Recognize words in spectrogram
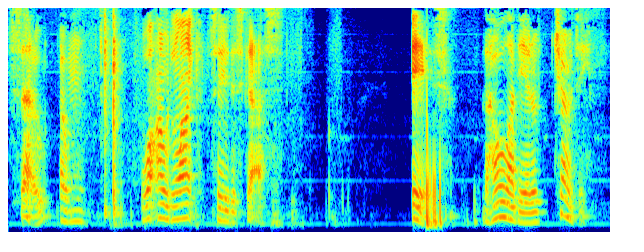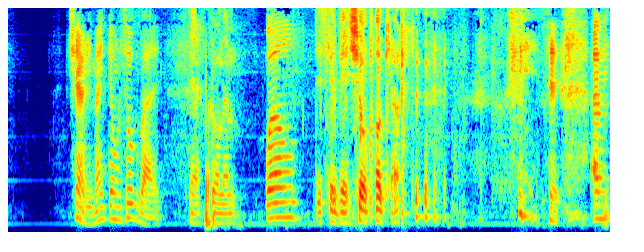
So, um, what I would like to discuss is the whole idea of charity. Charity, mate, don't want to talk about it. Yeah, go on then. Well, It's going to be a short podcast. um,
